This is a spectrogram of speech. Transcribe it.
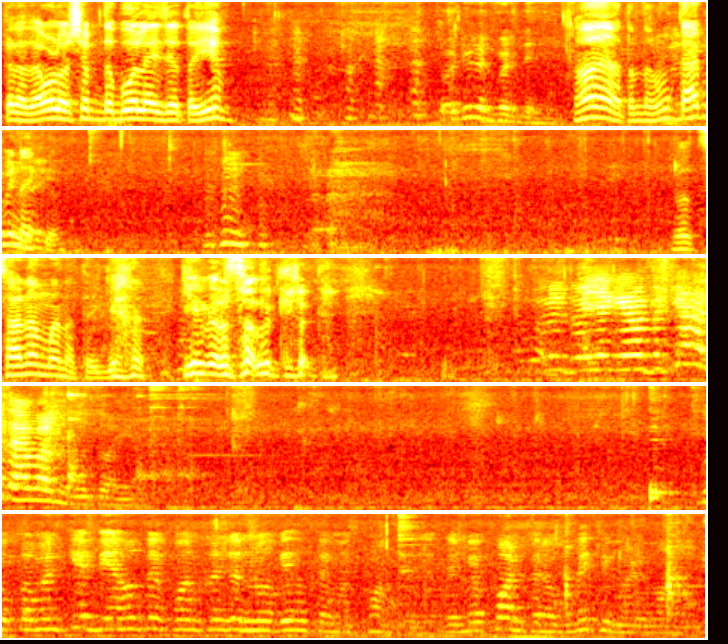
કદાચ અવળો શબ્દ બોલાઈ જતો એમ હા તમને હું કાપી નાખ્યો સાના માના થઈ ગયા કેમેરા ચાલુ કર્યો હવે જોઈએ કે હવે તો ક્યાં જવાનું હતું અહીંયા? પપ્પા મને કે બે હોતે ફોન કરજો નો બે હોતે મને ફોન કરજો. મેં ફોન કર્યો નથી મળ્યો માણસ.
